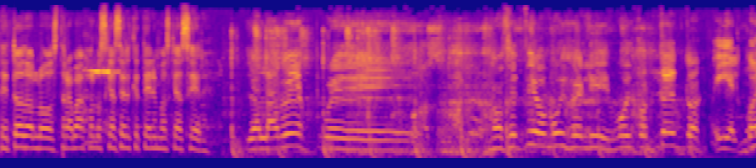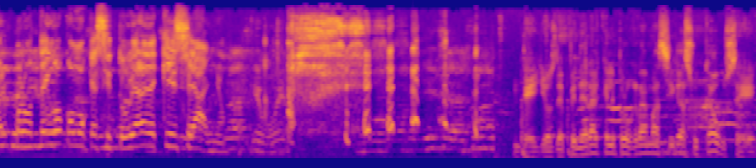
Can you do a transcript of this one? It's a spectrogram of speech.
de todos los trabajos, los quehaceres que tenemos que hacer. Y a la vez, pues, nos sentimos muy feliz, muy contentos. Y el cuerpo lo tengo como que si tuviera de 15 años. De ellos dependerá que el programa siga su cauce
